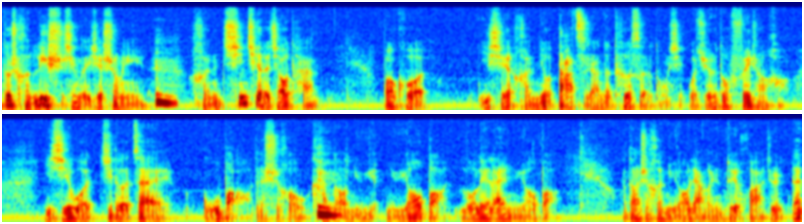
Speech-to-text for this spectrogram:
都是很历史性的一些声音，嗯。很亲切的交谈，包括一些很有大自然的特色的东西，我觉得都非常好。以及我记得在古堡的时候看到女、女妖堡罗雷莱女妖堡，我当时和女妖两个人对话，就是打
